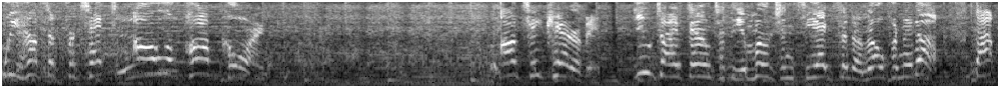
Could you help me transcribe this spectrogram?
We have to protect all the popcorn. I'll take care of it. You dive down to the emergency exit and open it up. That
